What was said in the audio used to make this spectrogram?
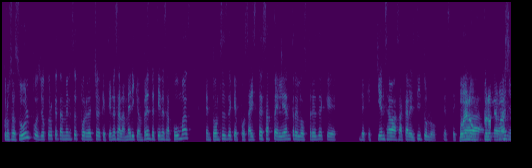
Cruz Azul, pues yo creo que también es por el hecho de que tienes al América enfrente, tienes a Pumas, entonces de que pues ahí está esa pelea entre los tres de que, de que quién se va a sacar el título. Este, bueno, pero además,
